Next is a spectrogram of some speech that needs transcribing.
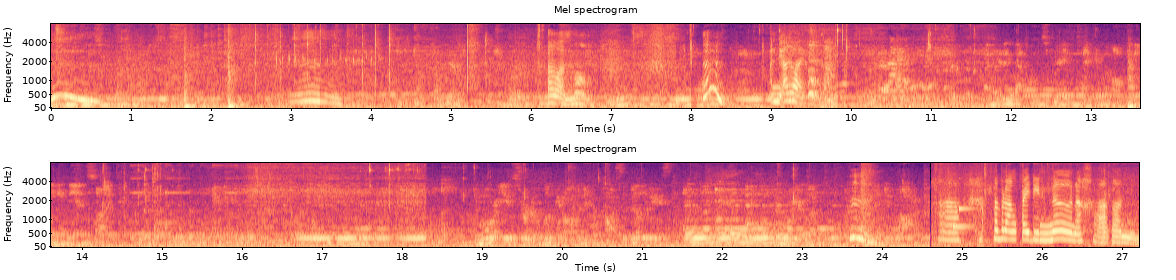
อืมอืมอร่อยมากอืม อันนี้อร่อย Hitting that one straight, taking them off, cleaning the inside. The more you sort of look at all the different possibilities, the more you're left with than you thought. ค่ะเรากำลังไปดินเนอร์นะคะ ตอนนี้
